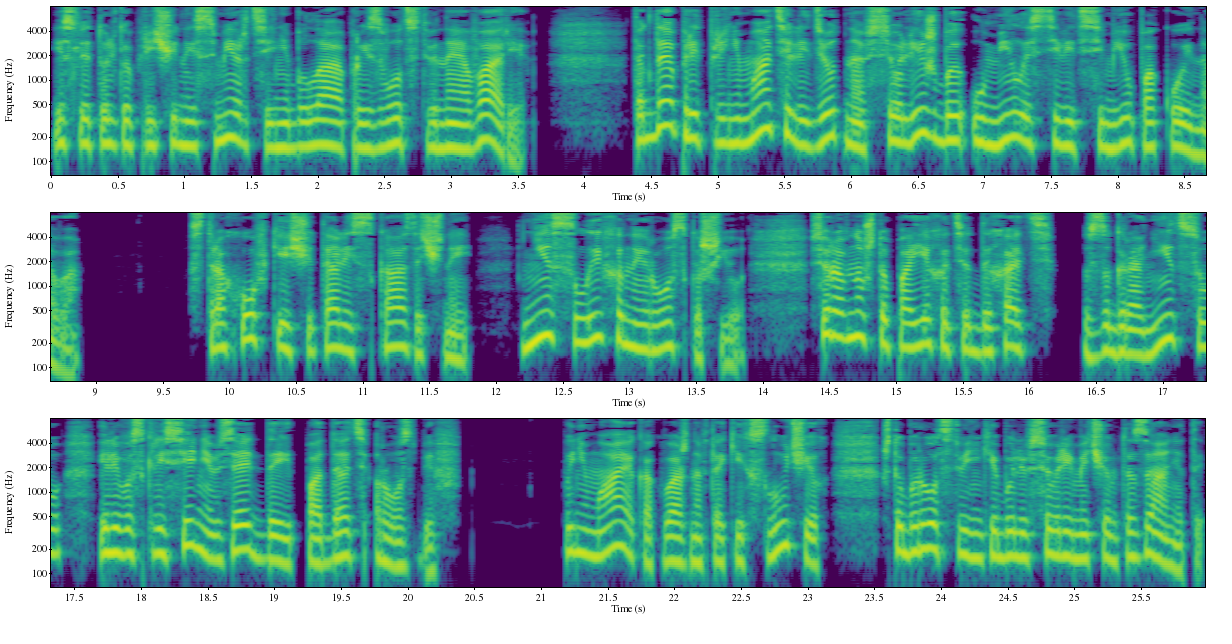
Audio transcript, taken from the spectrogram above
если только причиной смерти не была производственная авария. Тогда предприниматель идет на все, лишь бы умилостивить семью покойного. Страховки считались сказочной, неслыханной роскошью, все равно, что поехать отдыхать за границу или в воскресенье взять да и подать розбив. Понимая, как важно в таких случаях, чтобы родственники были все время чем-то заняты,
